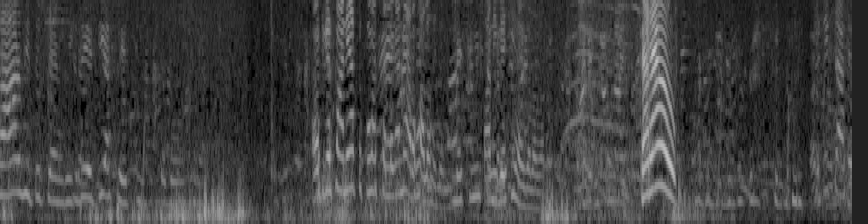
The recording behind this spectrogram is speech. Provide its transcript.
কার এটি আছে এটি আজকের পানি একটু কমাতে পারলে কেন আরও ভালো হইল। পানি বেশি হয়ে গেল আবার। এদিকটা আছে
